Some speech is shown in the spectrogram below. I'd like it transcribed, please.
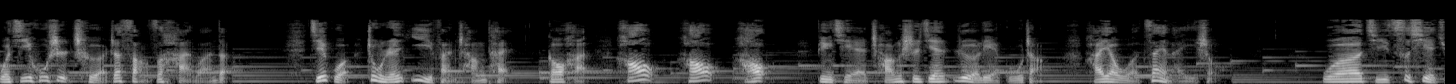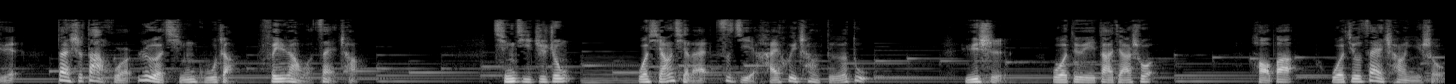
我几乎是扯着嗓子喊完的，结果众人一反常态，高喊好。好好，并且长时间热烈鼓掌，还要我再来一首。我几次谢绝，但是大伙热情鼓掌，非让我再唱。情急之中，我想起来自己还会唱得度，于是我对大家说：“好吧，我就再唱一首，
